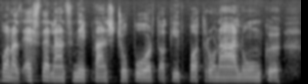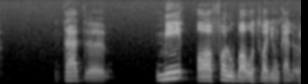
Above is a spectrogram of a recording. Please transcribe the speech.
van az Eszterlánc néptánc csoport, akit patronálunk, tehát mi a faluba ott vagyunk elő.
